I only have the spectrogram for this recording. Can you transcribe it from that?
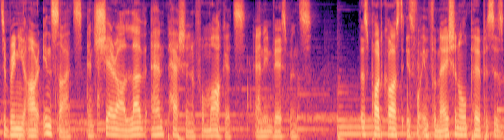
to bring you our insights and share our love and passion for markets and investments. This podcast is for informational purposes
